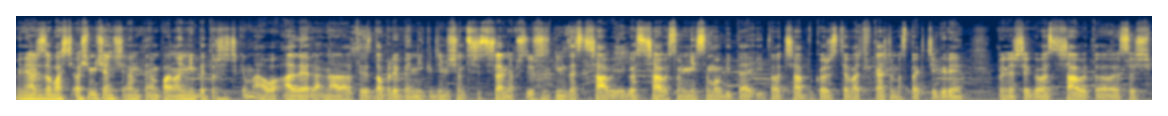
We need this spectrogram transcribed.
Ponieważ zobaczcie, 87 tempa, no niby troszeczkę mało, ale nadal to jest dobry wynik. 93 strzelania, przede wszystkim ze strzały. Jego strzały są niesamowite i to trzeba wykorzystywać w każdym aspekcie gry, ponieważ jego strzały to jest coś,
